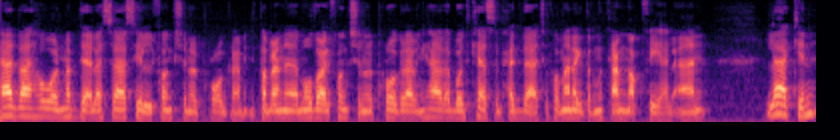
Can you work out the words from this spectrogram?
هذا هو المبدأ الأساسي لل functional programming طبعا موضوع ال functional programming هذا بودكاست بحد ذاته فما نقدر نتعمق فيها الآن. لكن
